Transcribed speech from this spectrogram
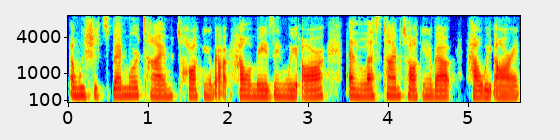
and we should spend more time talking about how amazing we are and less time talking about how we aren't.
